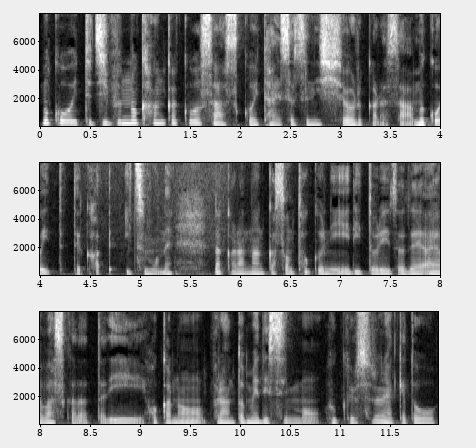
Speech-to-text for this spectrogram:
向こう行って自分の感覚をさすごい大切にしよるからさ向こう行っててかいつもね。だからなんかその特にリトリートでアヤワスカだったり他のプラントメディシンも普及するんやけど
